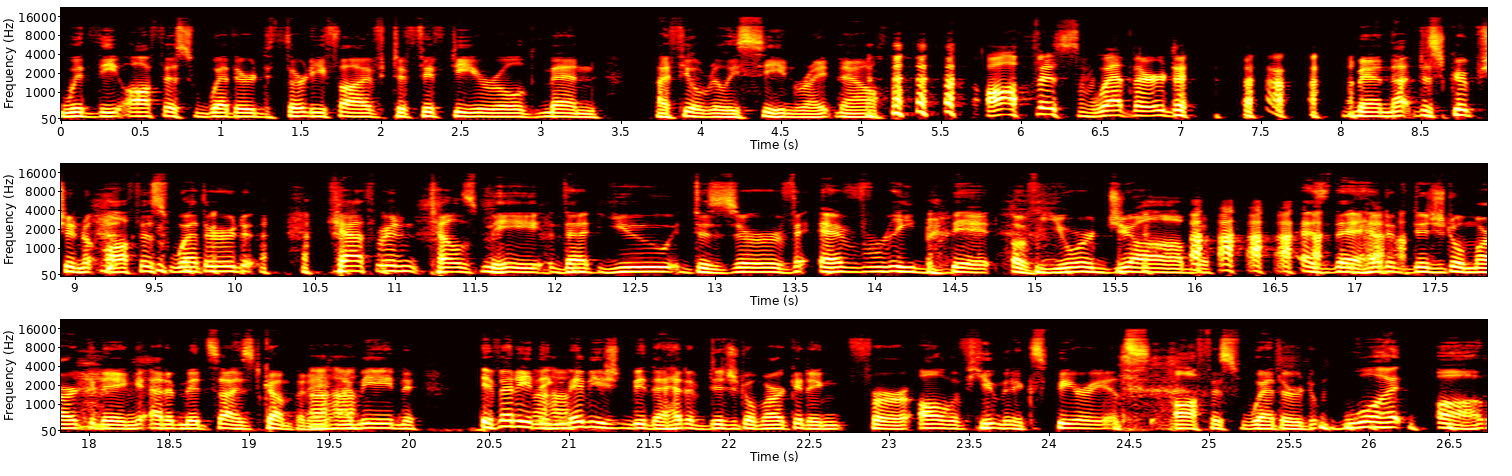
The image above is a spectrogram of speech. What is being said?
with the office weathered 35 to 50 year old men. I feel really seen right now. office weathered. Man, that description, office weathered, Catherine tells me that you deserve every bit of your job as the head of digital marketing at a mid sized company. Uh-huh. I mean, if anything, uh-huh. maybe you should be the head of digital marketing for all of human experience. Office weathered. What a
